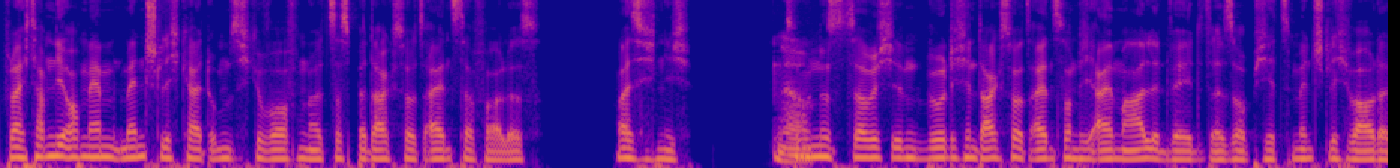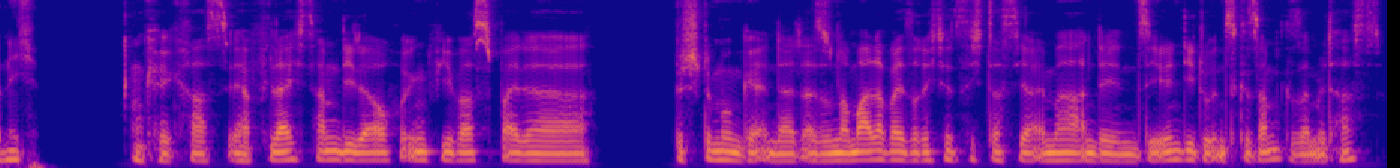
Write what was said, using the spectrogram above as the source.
Vielleicht haben die auch mehr mit Menschlichkeit um sich geworfen, als das bei Dark Souls 1 der Fall ist. Weiß ich nicht. Ja. Zumindest habe ich in, würde ich in Dark Souls 1 noch nicht einmal invaded, also ob ich jetzt menschlich war oder nicht. Okay, krass. Ja, vielleicht haben die da auch irgendwie was bei der Bestimmung geändert. Also normalerweise richtet sich das ja immer an den Seelen, die du insgesamt gesammelt hast.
